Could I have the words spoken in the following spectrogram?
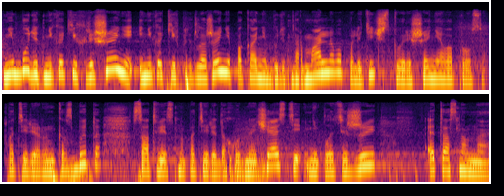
Не будет никаких решений и никаких предложений, пока не будет нормального политического решения вопроса. Потеря рынка сбыта, соответственно, потеря доходной части, неплатежи – это основная.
